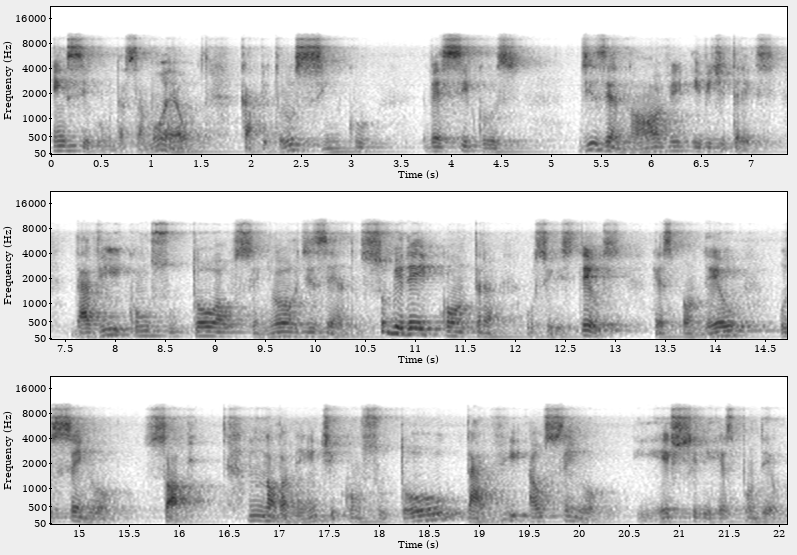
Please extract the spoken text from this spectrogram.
Em 2 Samuel, capítulo 5, versículos 19 e 23. Davi consultou ao Senhor, dizendo: Subirei contra os filisteus? Respondeu o Senhor: Sobe. Novamente consultou Davi ao Senhor, e este lhe respondeu:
